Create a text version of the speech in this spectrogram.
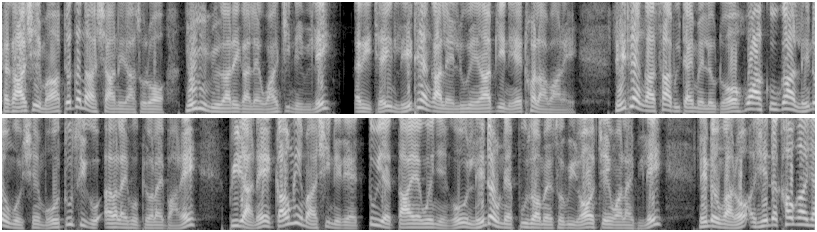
တကားရှိမှာပြဿနာရှာနေတာဆိုတော့မြို့လူမျိုးသားတွေကလည်းဝိုင်းကြည့်နေပြီလေ အဲ့ဒီချိန်လေးထန်ကလည်းလူရင်အားပြည့်နေထွက်လာပါတယ်လေးထန်ကစပြီးတိုက်မယ်လို့တော့ဟွာကူကလင်းတုံကိုရှင်းဖို့သူ့စီကိုအပ်လိုက်ဖို့ပြောလိုက်ပါတယ်ပြီးတာနဲ့ကောင်းကင်မှာရှိနေတဲ့သူ့ရဲ့တာရဲဝင်းကျင်ကိုလင်းတုံနဲ့ပူဇော်မယ်ဆိုပြီးတော့ချိန်ဝါလိုက်ပြီလေလင်းတုံကတော့အရင်တစ်ခေါက်ကရ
